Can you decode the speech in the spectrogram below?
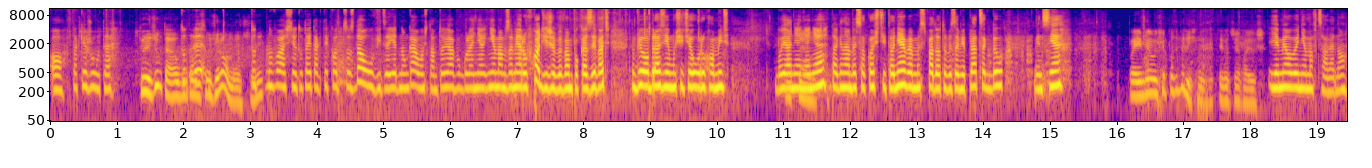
O, takie żółte. Tu jest żółta, Tu- tu, e, są zielone jeszcze, Tu, nie? no właśnie, tutaj tak tylko co z dołu widzę jedną gałąź tam, to ja w ogóle nie, nie mam zamiaru wchodzić, żeby wam pokazywać. Wyobraźnię musicie uruchomić, bo ja nie, nie, nie, tak na wysokości to nie, bym spadła, to by ze mnie placek był, więc nie. Pojemioły się pozbyliśmy z tego drzewa już. Jemioły nie ma wcale, no.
